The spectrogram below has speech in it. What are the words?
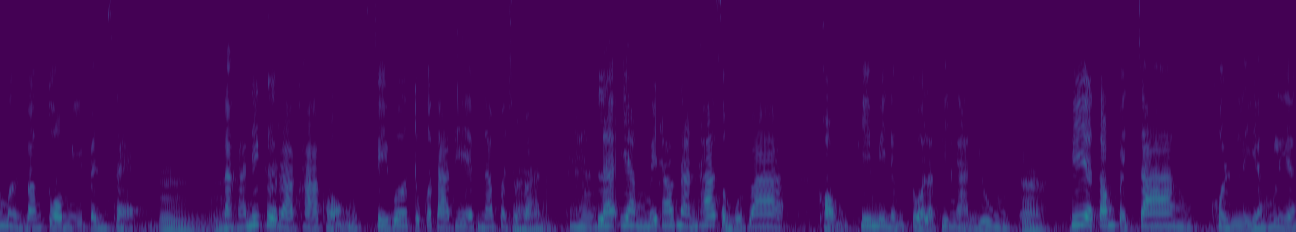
90,000 บางตัวมีเป็นแสนอืมอืมนะคะ นี่คือราคาของฟีเวอร์ตุ๊กตาเทพนะปัจจุบันใช่และยังไม่เท่านั้นถ้าสมมุติว่าของพี่มีหนึ่งตัวแล้วพี่งานยุ่งอ่าพี่จะต้องไปจ้างคนเลี้ยงเลี้ยง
